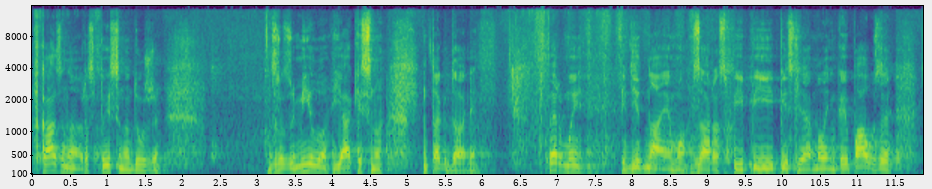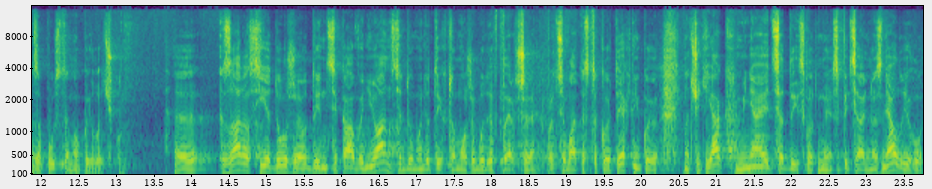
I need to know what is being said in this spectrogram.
вказано, розписано дуже зрозуміло, якісно і так далі. Тепер ми під'єднаємо зараз і, і після маленької паузи запустимо пилочку. Е, Зараз є дуже один цікавий нюанс, я думаю, для тих, хто може буде вперше працювати з такою технікою. Значить, як міняється диск. От ми спеціально зняли його.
